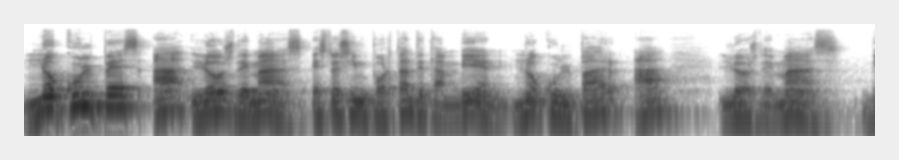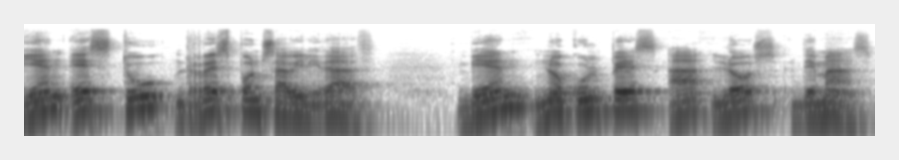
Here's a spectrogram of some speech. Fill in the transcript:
No culpes a los demás. Esto es importante también. No culpar a los demás. Bien, es tu responsabilidad. Bien, no culpes a los demás.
